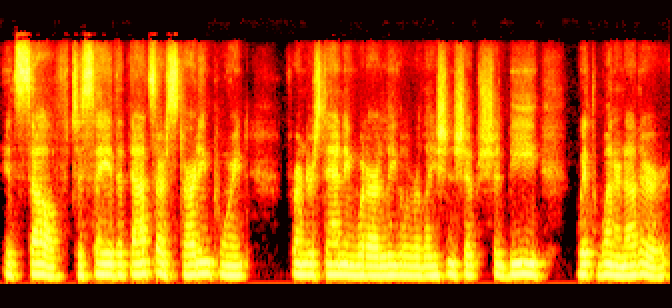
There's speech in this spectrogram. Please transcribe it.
itself to say that that's our starting point for understanding what our legal relationship should be with one another,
